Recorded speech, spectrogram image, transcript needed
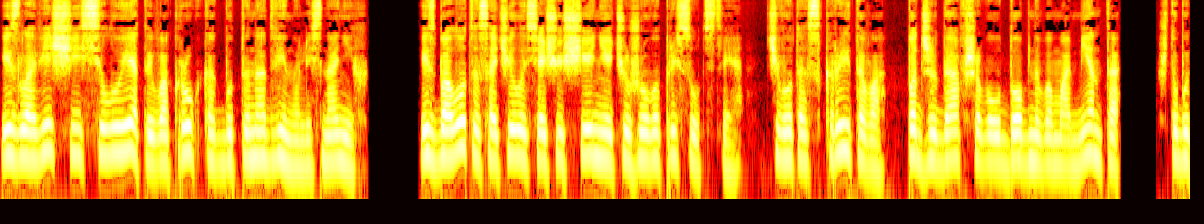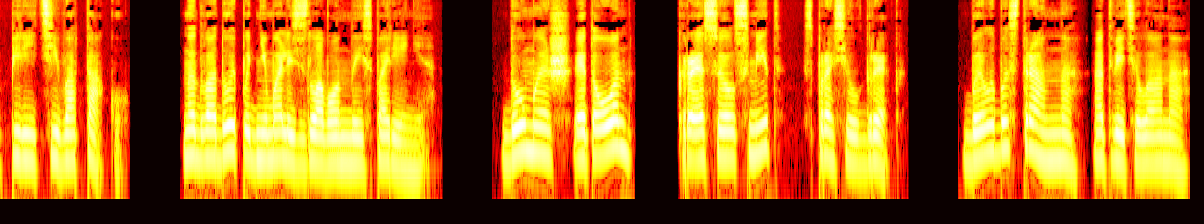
и зловещие силуэты вокруг как будто надвинулись на них. Из болота сочилось ощущение чужого присутствия, чего-то скрытого, поджидавшего удобного момента, чтобы перейти в атаку. Над водой поднимались зловонные испарения. «Думаешь, это он? Крэсуэлл Смит?» — спросил Грег. «Было бы странно», — ответила она.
